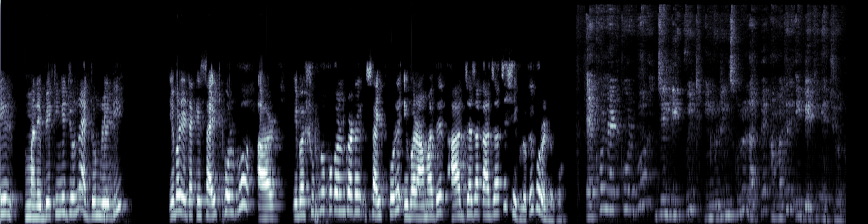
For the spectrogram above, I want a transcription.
এর মানে বেকিং এর জন্য একদম রেডি এবার এটাকে সাইড করব, আর এবার শুকনো উপকরণটা সাইড করে, এবার আমাদের আর যা যা কাজ আছে সেগুলোকে করে নেব। এখন অ্যাড করব যে লিকুইড ইনগ্রিডিয়েন্টসগুলো লাগবে আমাদের এই বেকিং এর জন্য।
